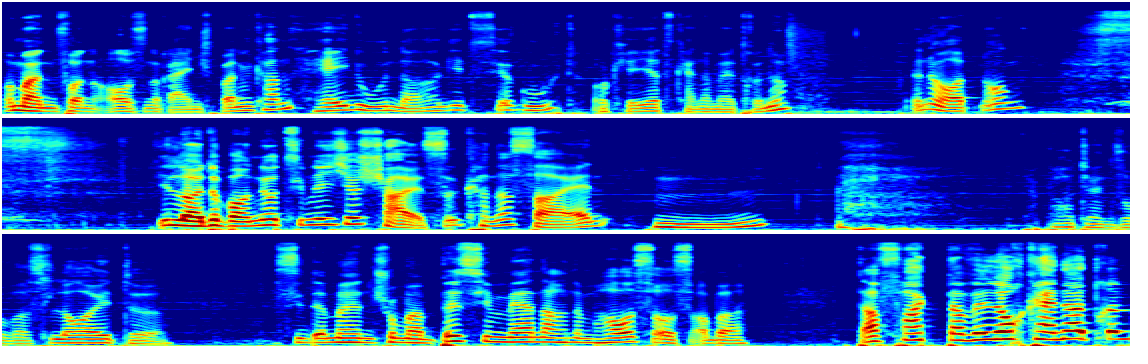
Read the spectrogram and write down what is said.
Und man von außen reinspannen kann. Hey du, na, geht's dir gut? Okay, jetzt keiner mehr drin. In Ordnung. Die Leute bauen nur ziemliche Scheiße. Kann das sein? Hm. Wer baut denn sowas? Leute. Das sieht immerhin schon mal ein bisschen mehr nach einem Haus aus, aber... Da fuck, da will doch keiner drin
